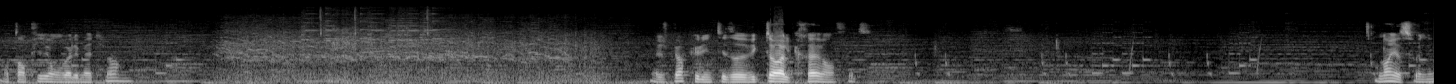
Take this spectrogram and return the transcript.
Bon, tant pis, on va les mettre là. J'espère que l'unité de Victor elle crève en fait. Non, il a soigné.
